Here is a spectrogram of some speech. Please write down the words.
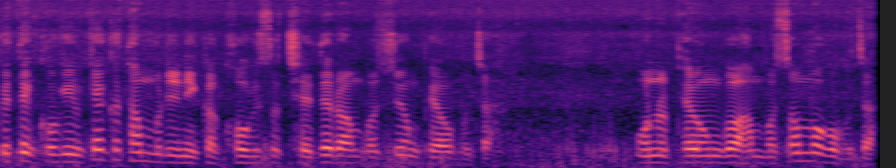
그땐 거기는 깨끗한 물이니까 거기서 제대로 한번 수영 배워보자. 오늘 배운 거 한번 써먹어보자.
